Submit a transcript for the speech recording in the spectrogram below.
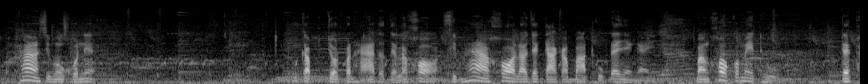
15 16คนเนี่ยกับโจทย์ปัญหาแต่แต่ละข้อ 15 ข้อเราจะกากบาทถูกได้ยังไง บางข้อก็ไม่ถูก แต่พ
